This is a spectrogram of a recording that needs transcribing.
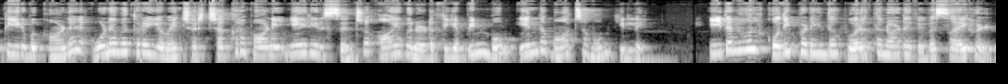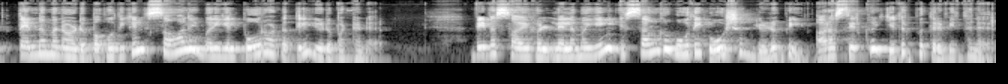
தீர்வு காண உணவுத்துறை அமைச்சர் சக்கரபாணி நேரில் சென்று ஆய்வு நடத்திய பின்பும் எந்த மாற்றமும் இல்லை. இதனால் கொதிப்படைந்த ஒரத்தநாடு விவசாயிகள் தென்னமநாடு பகுதியில் சாலை மறியல் போராட்டத்தில் ஈடுபட்டனர். விவசாயிகள் நிலைமையை சங்கு ஊதி கோஷம் எழுப்பி அரசிற்கு எதிர்ப்பு தெரிவித்தனர்.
